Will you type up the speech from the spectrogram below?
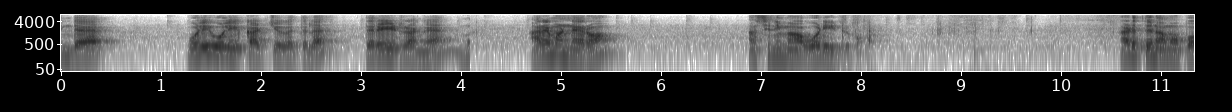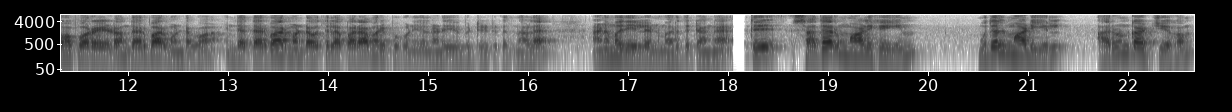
இந்த ஒளி ஒளி காட்சியகத்தில் திரையிடுறாங்க. அரை மணி நேரம் சினிமா ஓடிட்டுருக்கோம் அடுத்து நாம் போக போகிற இடம் தர்பார் மண்டபம். இந்த தர்பார் மண்டபத்தில் பராமரிப்பு பணிகள் நடைபெற்று இருக்கிறதுனால அனுமதி இல்லைன்னு மறுத்துட்டாங்க. அடுத்து சதர் மாளிகையின் முதல் மாடியில் அருங்காட்சியகம்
